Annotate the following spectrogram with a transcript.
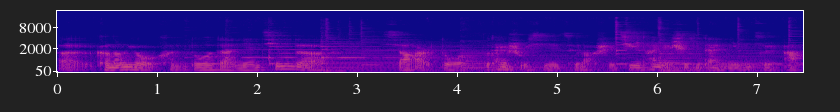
呃，可能有很多的年轻的小耳朵不太熟悉崔老师，其实他也是一代名嘴啊。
